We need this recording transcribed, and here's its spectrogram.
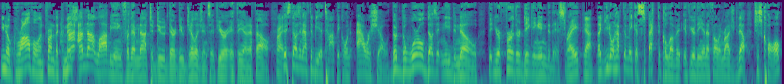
you know, grovel in front of the I, commission. I'm not lobbying for them not to do their due diligence if you're at the NFL. Right. This doesn't have to be a topic on our show. The, the world doesn't need to know that you're further digging into this, right? Yeah. Like you don't have to make a spectacle of it if you're the NFL and Roger Goodell. Just call,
